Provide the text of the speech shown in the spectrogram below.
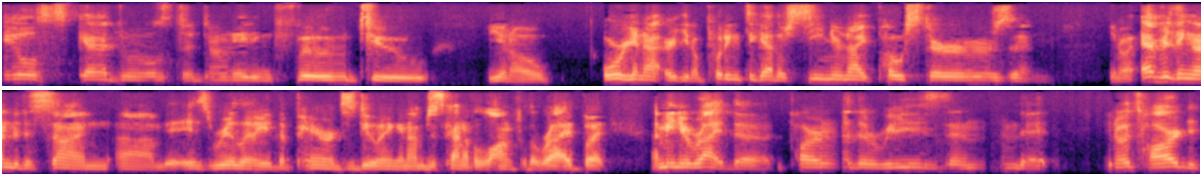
meal schedules to donating food to, you know, organize or, you know, putting together senior night posters and, you know, everything under the sun um, is really the parents doing, and I'm just kind of along for the ride. But I mean, you're right. The part of the reason that you know, it's hard to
